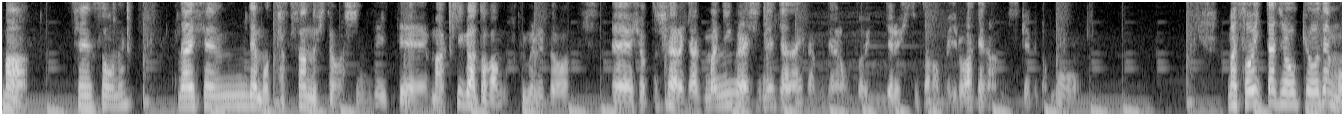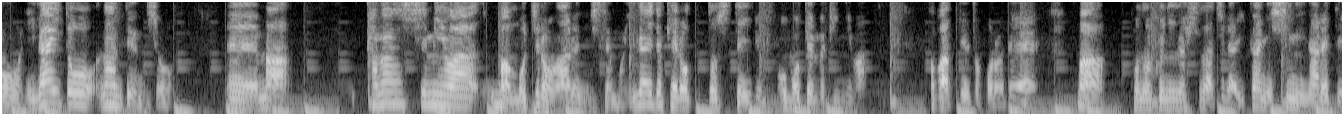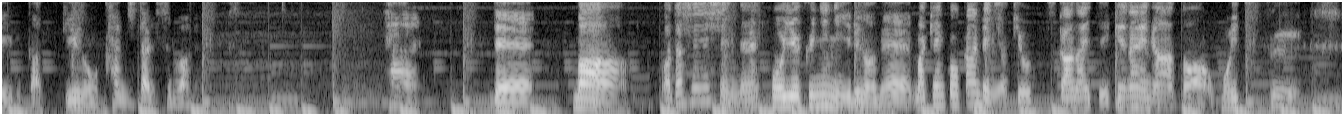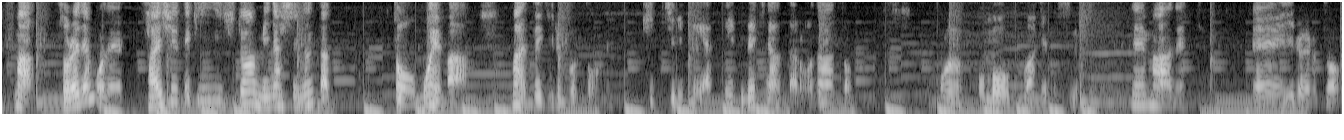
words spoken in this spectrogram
まあ戦争ね、内戦でもたくさんの人が死んでいて、まあ、飢餓とかも含めると、えー、ひょっとしたら100万人ぐらい死んでんじゃないかみたいなことを言ってる人とかもいるわけなんですけれども、まあ、そういった状況でも意外と、なんて言うんでしょう、えー、まあ、悲しみは、まあもちろんあるにしても、意外とケロッとしている、表向きには。とかっていうところで、まあ、この国の人たちがいかに死に慣れているかっていうのを感じたりするわけなんです。はい。で、まあ、私自身ね、こういう国にいるので、まあ、健康管理には気を使わないといけないなとは思いつつ、まあ、それでもね、最終的に人は皆死ぬんだと思えば、まあ、できることをね、きっちりとやっていくべきなんだろうなと思う思うわけです。で、まあね、えー、いろいろと、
